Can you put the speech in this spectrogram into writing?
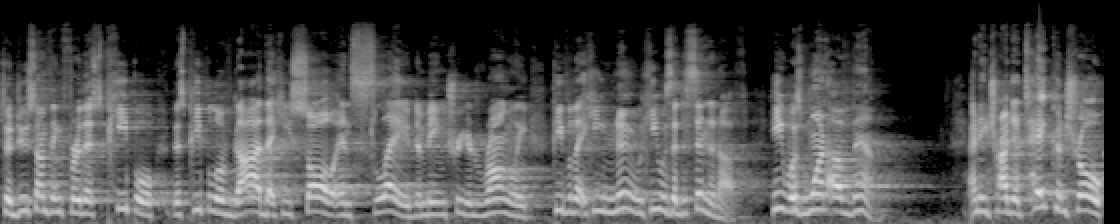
to do something for this people, this people of God that he saw enslaved and being treated wrongly, people that he knew he was a descendant of. He was one of them. And he tried to take control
